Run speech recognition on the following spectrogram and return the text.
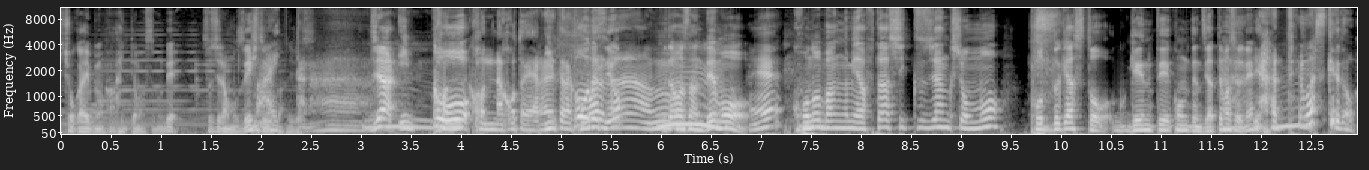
初回分入ってますのでそちらもぜひという感じです。じゃあ一こ方んこんなことやられ一たら困る方ですよ。歌丸さんでもえ？この番組アフターシックスジャンクションもポッドキャスト限定コンテンツやってますよね。やってますけど、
